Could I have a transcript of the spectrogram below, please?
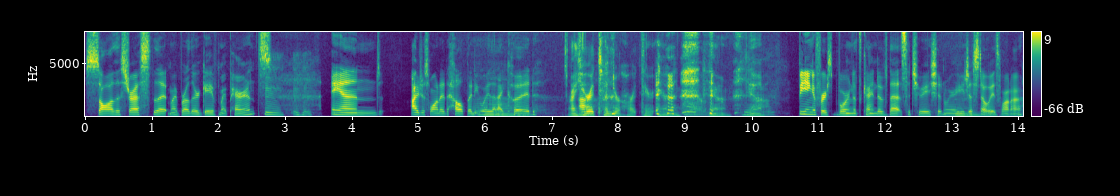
saw the stress that my brother gave my parents, Mm-hmm. and I just wanted to help any way that I could. I hear uh, a tender heart there, Eryn. yeah, yeah. Being a firstborn, it's kind of that situation where you just always want to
